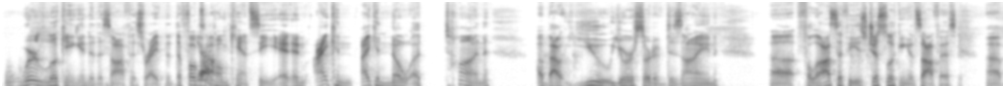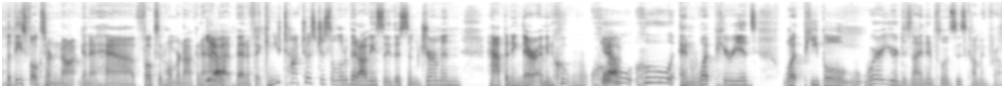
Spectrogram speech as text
we're looking into this office, right? That the folks Yeah. at home can't see, and, and I can I can know a ton about you, your sort of design uh, philosophies, just looking at this office. Uh, but these folks are not going to have folks at home are not going to have Yeah. that benefit. Can you talk to us just a little bit? Obviously, there's some German happening there. I mean, who who Yeah. who and what periods, what people, where are your design influences coming from?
